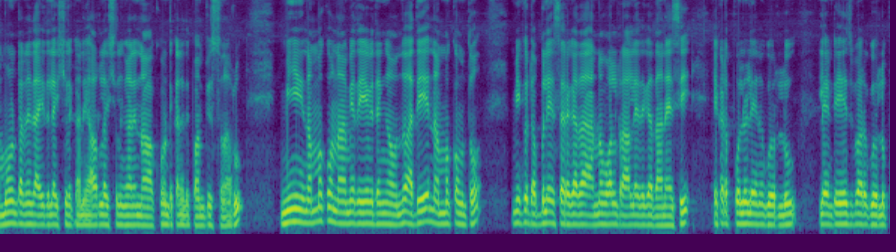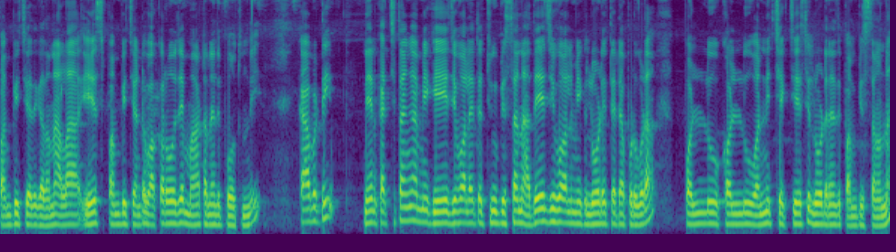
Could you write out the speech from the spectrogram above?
అమౌంట్ అనేది ఐదు లక్షలు కానీ ఆరు లక్షలు కానీ నా అకౌంట్కి అనేది పంపిస్తున్నారు. మీ నమ్మకం నా మీద ఏ విధంగా ఉందో అదే నమ్మకంతో మీకు డబ్బులు వేశారు కదా అన్న వాళ్ళు రాలేదు కదా అనేసి ఇక్కడ పొల్లు లేని గొర్రెలు లేదంటే ఏజ్ బార్ గొర్రెలు పంపించేది కదా అని అలా వేసి పంపించి అంటే ఒక రోజే మాట అనేది పోతుంది. కాబట్టి నేను ఖచ్చితంగా మీకు ఏ జీవాలు అయితే చూపిస్తాను అదే జీవాలు మీకు లోడ్ ఎత్తేటప్పుడు కూడా పళ్ళు కళ్ళు అన్నీ చెక్ చేసి లోడ్ అనేది పంపిస్తానన్న.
